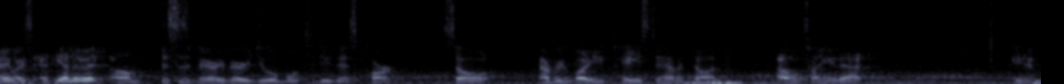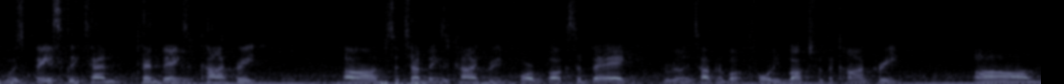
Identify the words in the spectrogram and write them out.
Anyways, at the end of it, um, this is very, very doable to do this part. So everybody pays to have it done. I will tell you that it was basically 10, 10 bags of concrete. Um, so 10 bags of concrete, four bucks a bag. You're really talking about 40 bucks worth of concrete. Um,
